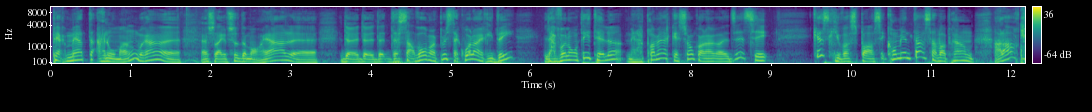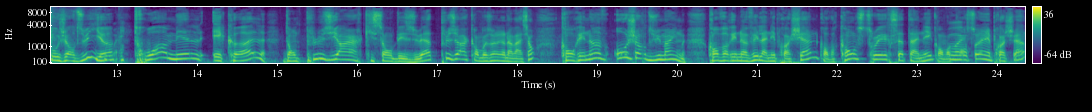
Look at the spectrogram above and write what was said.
permettre à nos membres, hein, euh, sur la rive sud de Montréal, euh, de, de, savoir un peu c'était quoi leur idée, la volonté était là. Mais la première question qu'on leur a dit, c'est qu'est-ce qui va se passer? Combien de temps ça va prendre? Alors qu'aujourd'hui, il y a 3000 écoles, dont plusieurs qui sont désuètes, plusieurs qui ont besoin de rénovation, qu'on rénove aujourd'hui même, qu'on va rénover l'année prochaine, qu'on va construire cette année, qu'on va Ouais. construire l'année prochaine.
